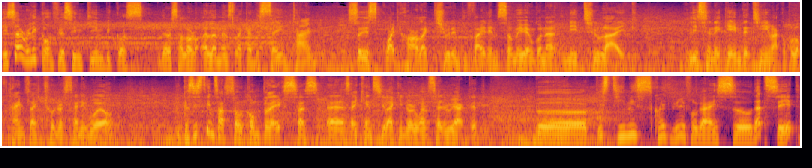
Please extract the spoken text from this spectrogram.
It's a really confusing team because there's a lot of elements like at the same time. So it's quite hard like to identify them. So maybe I'm gonna need to like listen again the team a couple of times like to understand it well. Because these teams are so complex as, as I can see like in the other ones I reacted. But this team is quite beautiful guys. So that's it.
